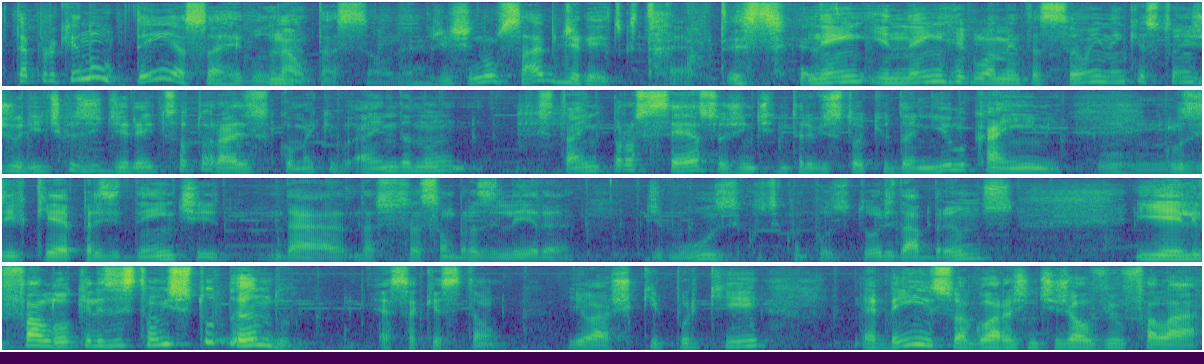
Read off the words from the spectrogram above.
até porque não tem essa regulamentação, não. né? A gente não sabe direito o que está é. acontecendo. Nem, e nem regulamentação e nem questões jurídicas de direitos autorais. Como é que ainda não está em processo? A gente entrevistou aqui o Danilo Caime, uhum. inclusive, que é presidente da, da Associação Brasileira de Músicos e Compositores, da Abramos, e ele falou que eles estão estudando essa questão. E eu acho que porque é bem isso. Agora a gente já ouviu falar,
